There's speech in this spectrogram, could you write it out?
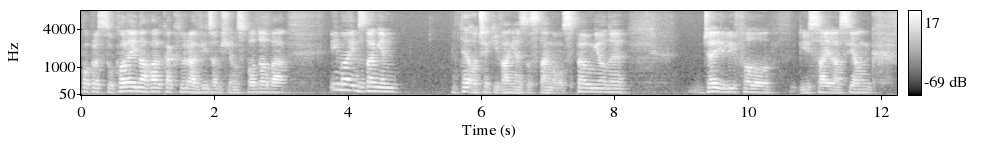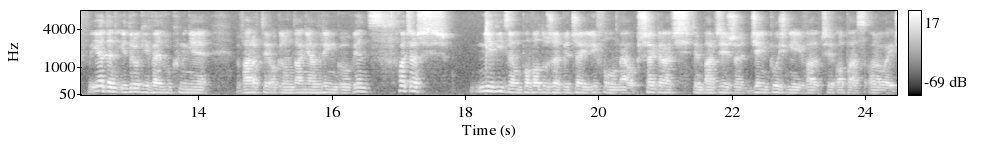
po prostu kolejna walka, która widzom się spodoba. I moim zdaniem te oczekiwania zostaną spełnione. Jay Lethal i Silas Young jeden i drugi według mnie warty oglądania w ringu, więc chociaż nie widzę powodu, żeby Jay Lethal miał przegrać, tym bardziej, że dzień później walczy o pas ROH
